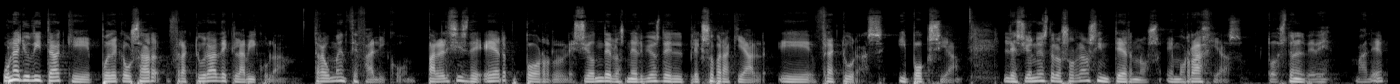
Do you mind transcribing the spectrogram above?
Una ayudita que puede causar fractura de clavícula, trauma encefálico, parálisis de ERP por lesión de los nervios del plexo braquial, y fracturas, hipoxia, lesiones de los órganos internos, hemorragias, todo esto en el bebé. ¿Vale?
